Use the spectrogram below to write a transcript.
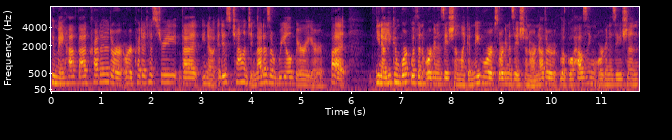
who may have bad credit or, or credit history. That you know it is challenging. That is a real barrier, but you know you can work with an organization like a NeighborWorks organization or another local housing organization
